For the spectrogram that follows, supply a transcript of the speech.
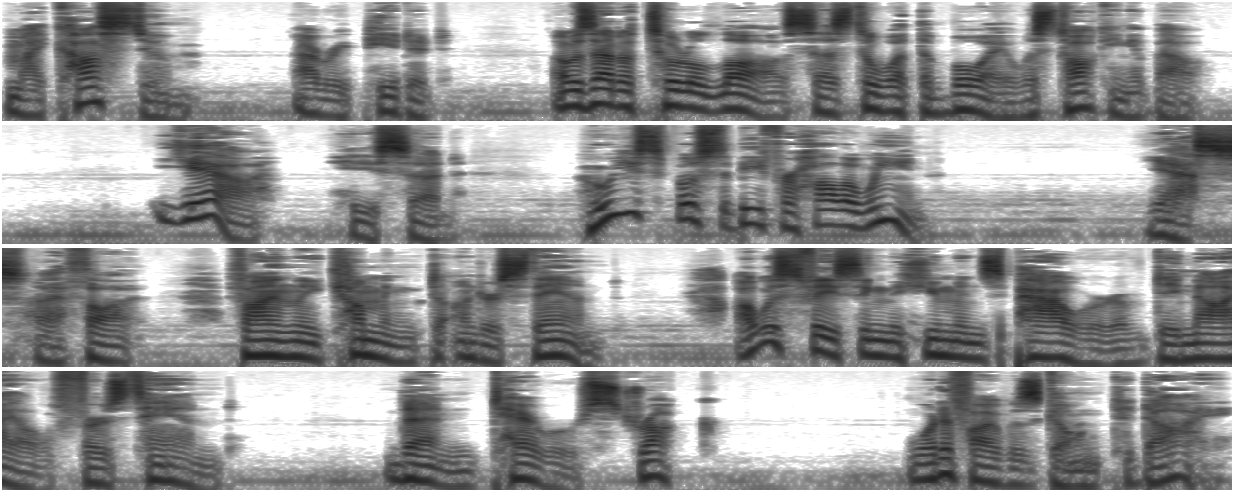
My costume, I repeated. I was at a total loss as to what the boy was talking about. Yeah, he said. Who are you supposed to be for Halloween? Yes, I thought, finally coming to understand. I was facing the human's power of denial firsthand. Then terror struck. What if I was going to die?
